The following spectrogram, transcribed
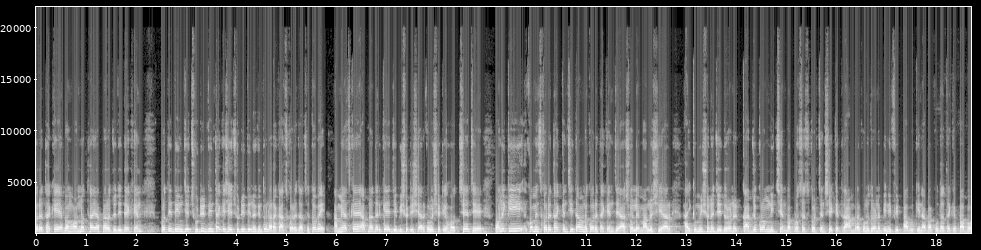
করে থাকে এবং অন্যথায় আপনারা যদি দেখেন, প্রতিদিন যে ছুটির দিন থাকে, সেই ছুটির দিনও কিন্তু ওনারা কাজ করে যাচ্ছে। তবে আমি আজকে আপনাদেরকে যে বিষয়টি শেয়ার করব, সেটি হচ্ছে যে অনেকেই কমেন্টস করে থাকেন চিন্তা ভাবনা করে থাকেন যে আসলে মালয়েশিয়ার হাই কমিশনে যে ধরনের কার্যক্রম নিচ্ছেন বা প্রসেস করছেন, সেক্ষেত্রে আমরা কোনো ধরনের বেনিফিট পাবো কিনা বা কোথা থেকে পাবো?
